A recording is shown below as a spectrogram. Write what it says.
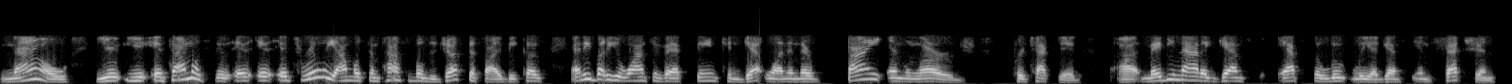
now you, you it's almost it, it, it's really almost impossible to justify because anybody who wants a vaccine can get one, and they're by and large protected. Uh, maybe not against absolutely against infection,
